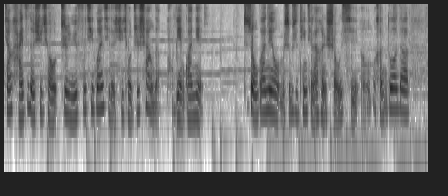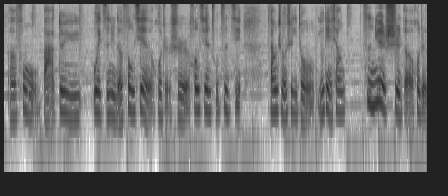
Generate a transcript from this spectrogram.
将孩子的需求置于夫妻关系的需求之上的普遍观念。这种观念我们是不是听起来很熟悉啊？很多的，呃，父母把对于为子女的奉献，或者是奉献出自己，当成是一种有点像自虐式的或者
